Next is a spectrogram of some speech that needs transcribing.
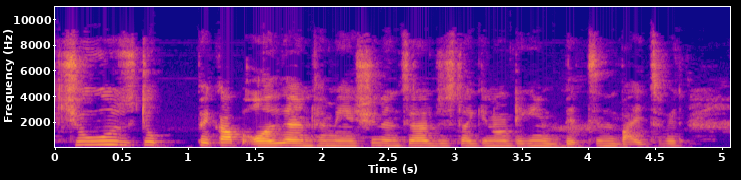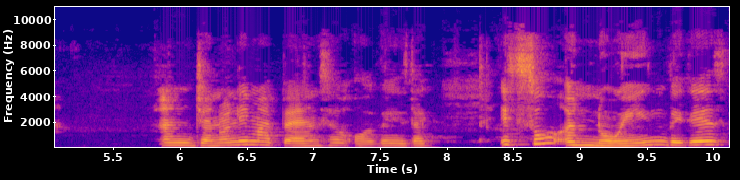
choose to pick up all the information instead of just like, you know, taking bits and bites of it. And generally, my parents have always like, it's so annoying because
